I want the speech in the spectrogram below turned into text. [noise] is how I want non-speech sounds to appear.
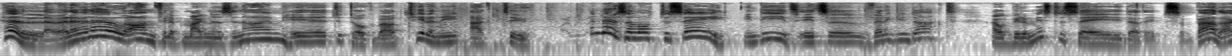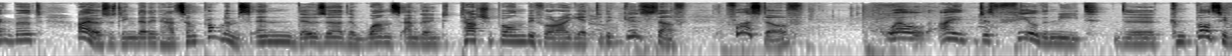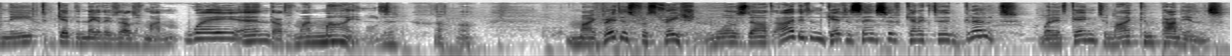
Hello, hello, hello, I'm Filip Magnus and I'm here to talk about Tyranny Act 2. And there's a lot to say. Indeed, it's a very good act. I would be remiss to say that it's a bad act, but I also think that it has some problems, and those are the ones I'm going to touch upon before I get to the good stuff. First off, well, I just feel the need, the compulsive need to get the negatives out of my way and out of my mind. [laughs] my greatest frustration was that I didn't get a sense of character growth when it came to my companions.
